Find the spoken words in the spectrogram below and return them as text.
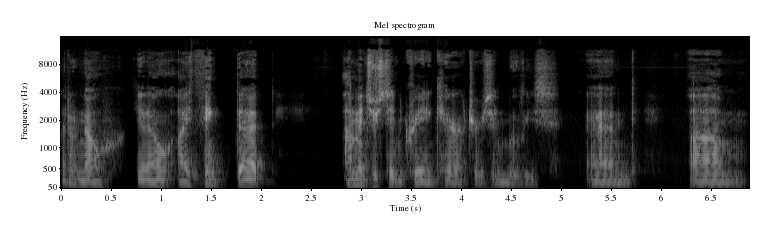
I don't know. You know, I think that I'm interested in creating characters in movies. And, um,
